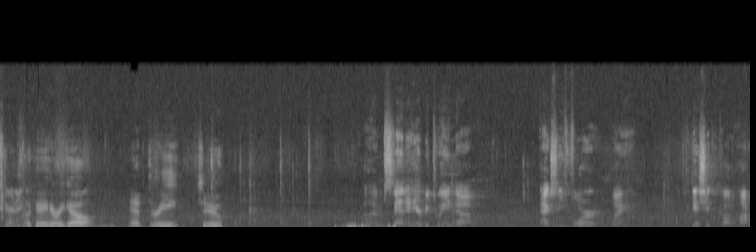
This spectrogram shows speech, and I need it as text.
camera's turning. Okay, here we go. And three, two. I'm standing here between um, actually four of my, I guess you could call them hot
